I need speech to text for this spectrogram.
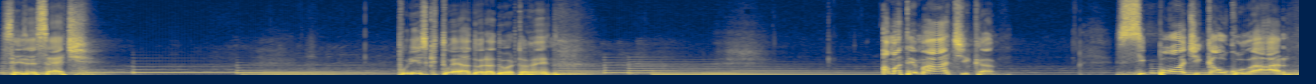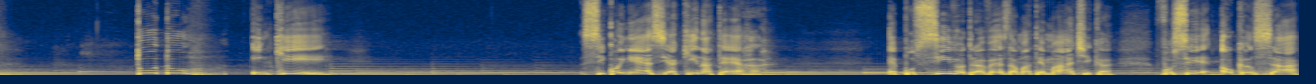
6 e 7. Por isso que tu é adorador, tá vendo? A matemática se pode calcular tudo em que se conhece aqui na Terra. É possível, através da matemática, você alcançar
